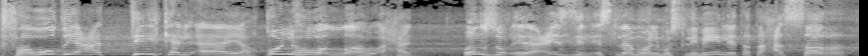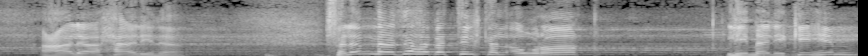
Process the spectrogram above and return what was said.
فوضعت تلك الآية. قل هو الله أحد. انظر إلى عز الإسلام والمسلمين لتتحسر على حالنا. فلما ذهبت تلك الأوراق لملكهم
